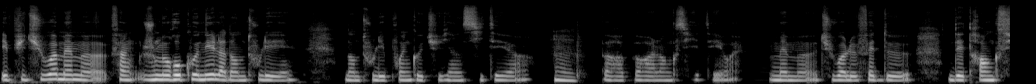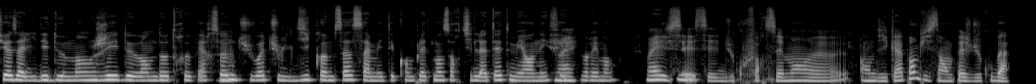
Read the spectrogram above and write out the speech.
Et puis tu vois même, enfin, je me reconnais là dans tous les dans tous les points que tu viens de citer mmh. par rapport à l'anxiété, ouais. Même, tu vois, le fait de d'être anxieuse à l'idée de manger devant d'autres personnes, mmh. tu vois, tu le dis comme ça, ça m'était complètement sorti de la tête, mais en effet, vraiment. Oui, mmh. c'est du coup forcément handicapant, puis ça empêche du coup, bah,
